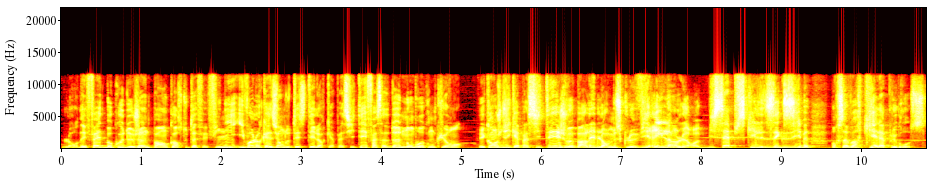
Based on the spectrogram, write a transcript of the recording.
Lors des fêtes, beaucoup de jeunes pas encore tout à fait finis y voient l'occasion de tester leurs capacités face à de nombreux concurrents. Et quand je dis capacité, je veux parler de leurs muscles virils, hein, leurs biceps qu'ils exhibent pour savoir qui est la plus grosse.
